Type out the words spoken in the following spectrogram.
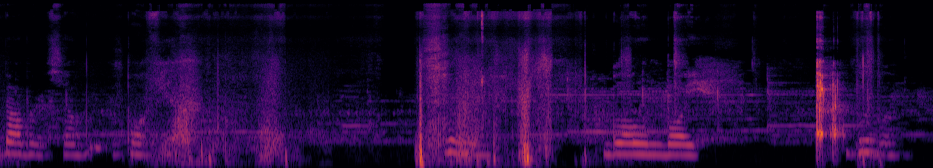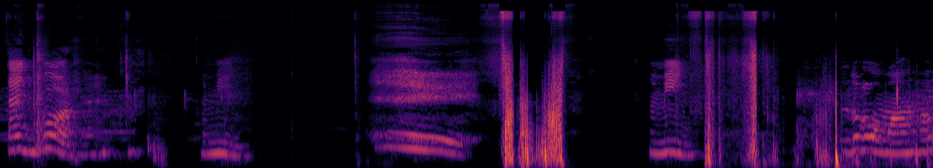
Добре, все, пофіг. Блоунбой. Дай Боже. Амінь. Амінь. Здорово, манго.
